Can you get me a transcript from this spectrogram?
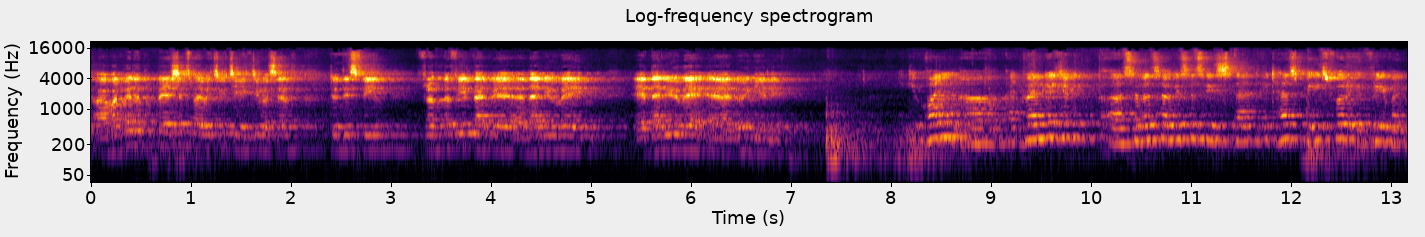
Uh, what were the preparations by which you changed yourself to this field from the field that were, uh, that you were in, uh, that you were uh, doing earlier? One uh, advantage with uh, civil services is that it has space for everyone.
